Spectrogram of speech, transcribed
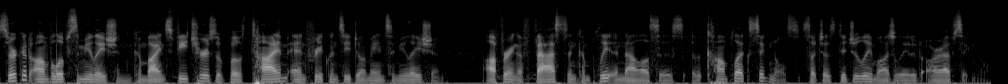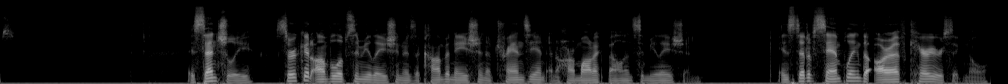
Circuit envelope simulation combines features of both time and frequency domain simulation, offering a fast and complete analysis of complex signals such as digitally modulated RF signals. Essentially, circuit envelope simulation is a combination of transient and harmonic balance simulation. Instead of sampling the RF carrier signal,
